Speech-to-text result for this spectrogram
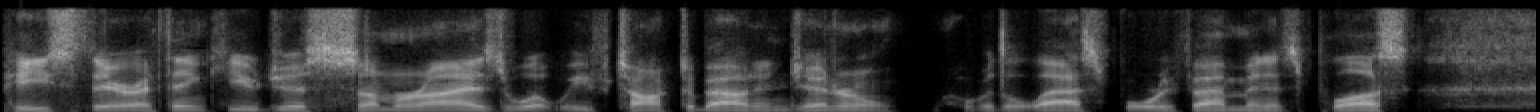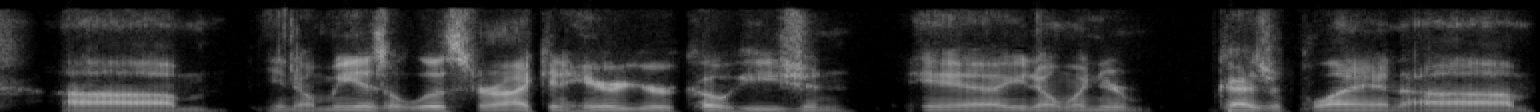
piece there. I think you just summarized what we've talked about in general over the last 45 minutes plus. Um, you know, me as a listener, I can hear your cohesion. You know, when you guys are playing. Um,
